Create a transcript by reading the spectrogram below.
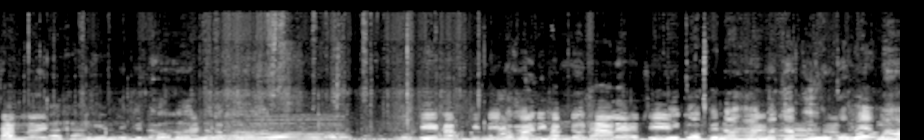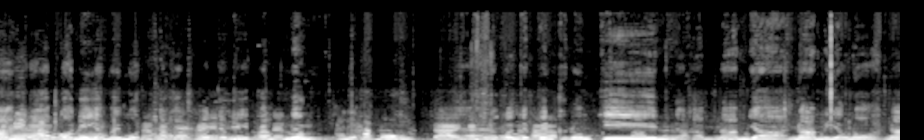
สั่นเลย ตาค้างเห็นขอเบิร์นะครับ โอ้ เคครับคลิปนี้ประมาณนี้ครับ เดินทางแล้ว FC อันนี้ก็เป็นอาหารนะครับ หิวก็แวะมานะครับตอนนี้ยังไม่หมดนะครับก็จะมีผักนึ่งอันนี้ผักบุ้งได้กันแล้วก็จะเป็นขนมจีนนะครับ น้ำยา น้ำเอียงเนอน้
